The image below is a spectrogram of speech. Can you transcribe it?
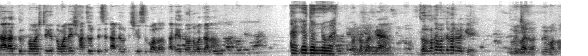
যারা দূরপ্রবাস থেকে তোমাদের সাহায্য করতেছে তাদের উদ্দেশ্যে কিছু বলো। তাদেরকে ধন্যবাদ জানাও। তাকে ধন্যবাদ। ধন্যবাদ হ্যাঁ। জোর কথা বলতে পারবে কি? তুমি পারবা তুমি বলো।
